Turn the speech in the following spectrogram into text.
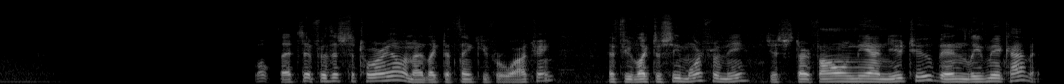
Well, that's it for this tutorial, and I'd like to thank you for watching. If you'd like to see more from me, just start following me on YouTube and leave me a comment.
